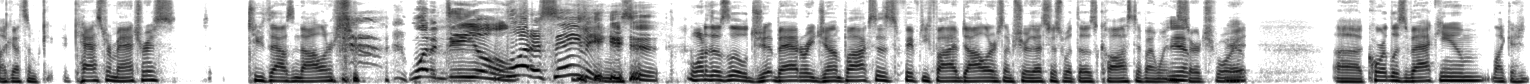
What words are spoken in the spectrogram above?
I got some C- Casper mattress, two thousand dollars. What a deal! what a savings! One of those little j- battery jump boxes, fifty five dollars. I'm sure that's just what those cost if I went and Yep, searched for yep. it. Uh, cordless vacuum, like a,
